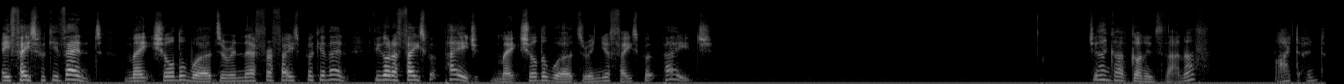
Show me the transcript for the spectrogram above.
a Facebook event, make sure the words are in there for a Facebook event. If you've got a Facebook page, make sure the words are in your Facebook page. Do you think I've gone into that enough? I don't.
